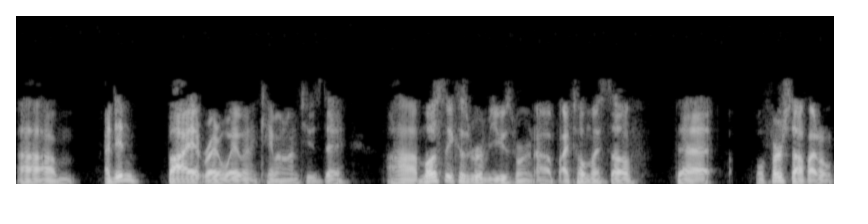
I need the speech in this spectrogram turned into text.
um, I didn't buy it right away when it came out on Tuesday, uh, mostly because reviews weren't up. I told myself that, well, first off, I don't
